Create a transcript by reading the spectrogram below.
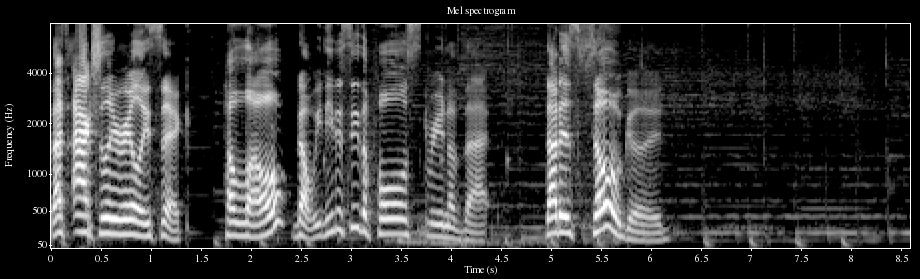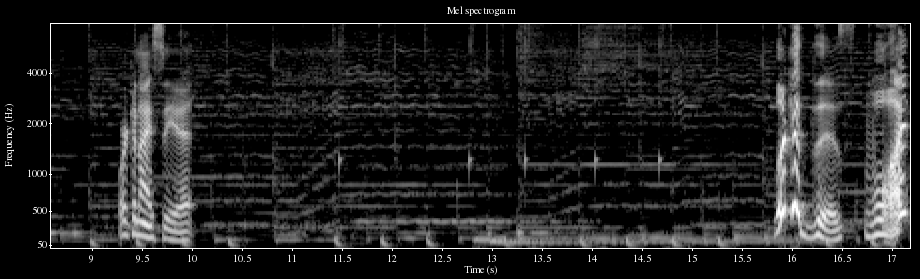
That's actually really sick. Hello? No, we need to see the full screen of that. That is so good. Where can I see it? Look at this. What?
